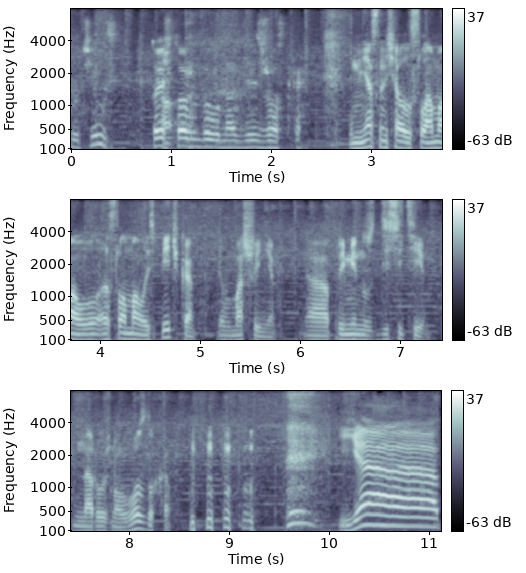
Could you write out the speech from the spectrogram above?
случилось. То есть а... тоже было у нас здесь жестко. У меня сначала сломал, сломалась печка в машине а, при минус 10 наружного воздуха. Я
